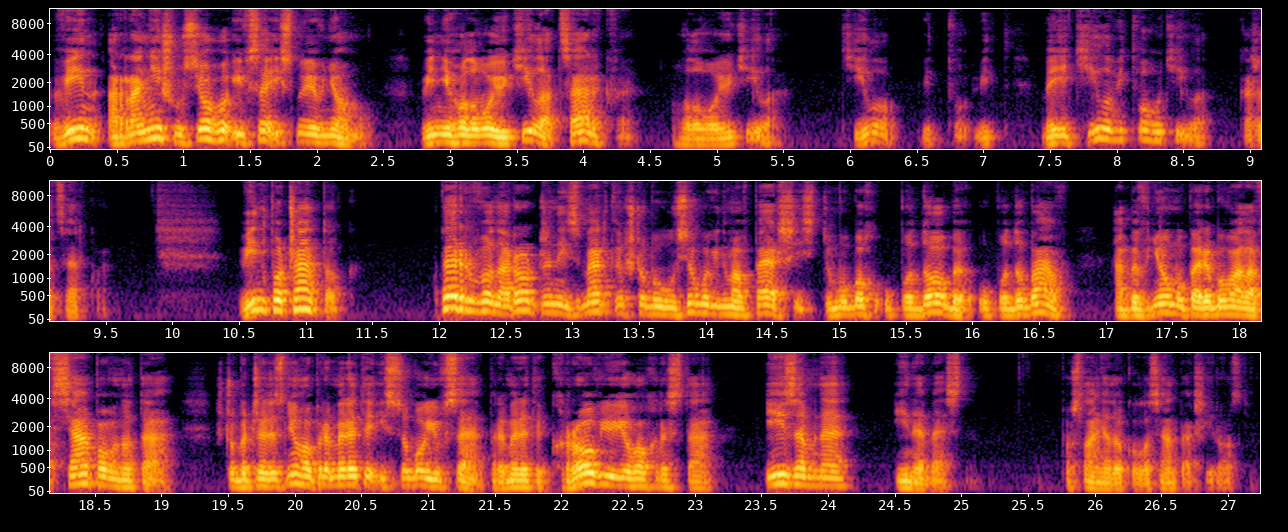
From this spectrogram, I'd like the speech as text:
Він раніше усього і все існує в ньому. Він є головою тіла, церкви, головою тіла. Тіло від, від, ми є тіло від Твого тіла, каже церква. Він початок, первонароджений з мертвих, щоб у всьому він мав першість, тому Бог уподобив, уподобав, аби в ньому перебувала вся повнота, щоб через нього примирити із собою все, примирити кров'ю Його Христа, і земне, і небесне. Послання до Колосян, перший розділ.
